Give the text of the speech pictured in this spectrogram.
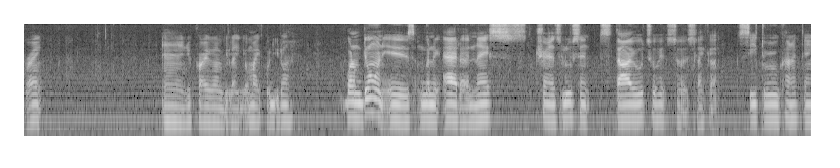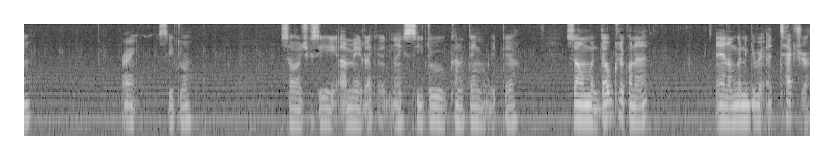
Right? And you're probably gonna be like yo Mike what are you doing? What I'm doing is I'm gonna add a nice translucent style to it. So it's like a see-through kind of thing right? See-through. So as you can see I made like a nice see-through kind of thing right there. So I'm gonna double click on that and I'm gonna give it a texture.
